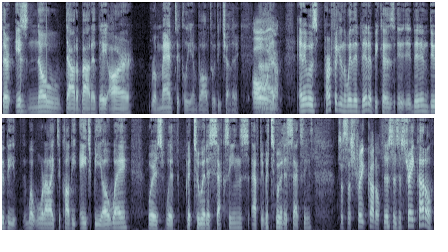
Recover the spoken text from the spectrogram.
there is no doubt about it. They are romantically involved with each other. Oh uh, yeah, and it was perfect in the way they did it because it, it, didn't do the what what I like to call the HBO way, where it's with gratuitous sex scenes after gratuitous sex scenes. Just a straight cuddle. Just as a straight cuddle.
